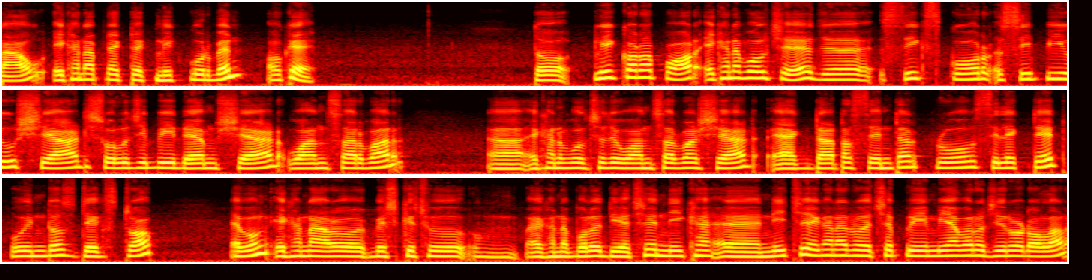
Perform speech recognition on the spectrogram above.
নাও এখানে আপনি একটা ক্লিক করবেন ওকে তো ক্লিক করার পর এখানে বলছে যে সিক্স কোর সিপিইউ শেয়ার্ড ষোলো GB RAM shared one server এখানে বলছে যে ওয়ান সার্ভার শেয়ার্ড এক data centre pro selected Windows desktop এবং এখানে আরও বেশ কিছু এখানে বলে দিয়েছে নিচে এখানে রয়েছে প্রিমিয়ামেরও জিরো ডলার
